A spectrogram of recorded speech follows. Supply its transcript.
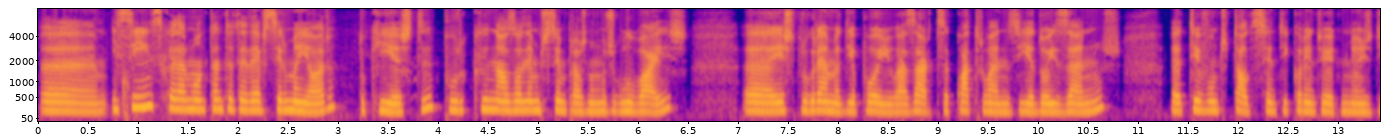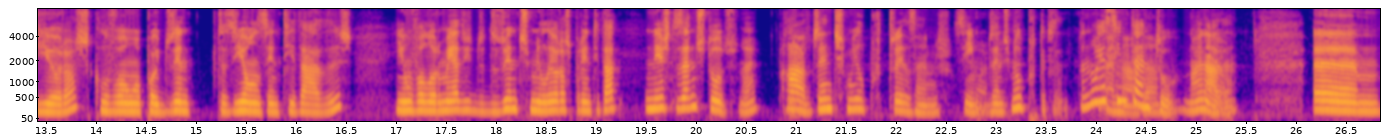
Uh, e sim, se calhar o montante até deve ser maior do que este, porque nós olhamos sempre aos números globais. Uh, este programa de apoio às artes a 4 anos e a 2 anos uh, teve um total de 148 milhões de euros, que levou a um apoio de 211 entidades e um valor médio de 200 mil euros por entidade nestes anos todos, não é? Ah, 200 mil por 3 anos. Sim, 200 mil por 3 anos. Não é é assim nada. tanto, não é nada. Ahm,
